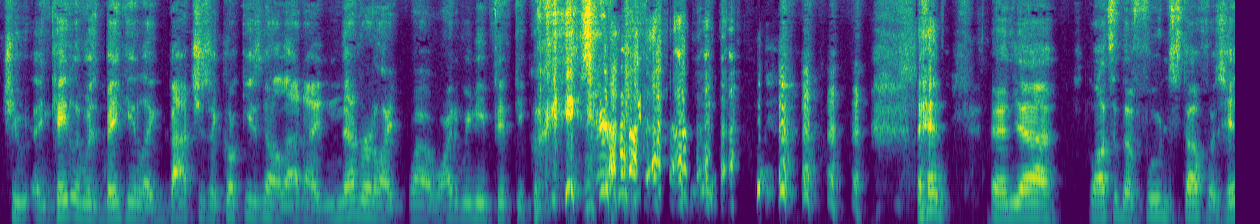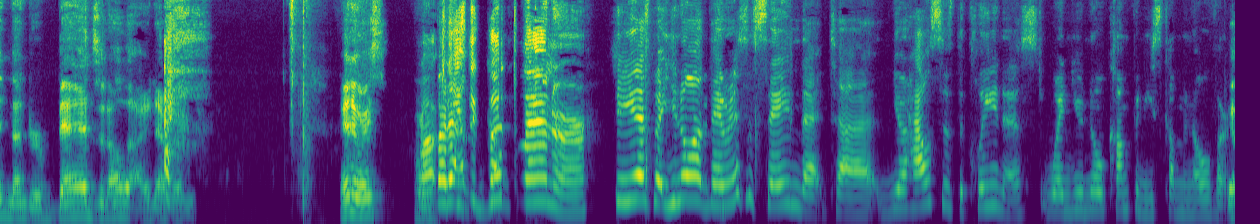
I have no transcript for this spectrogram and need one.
She and Caitlin was baking like batches of cookies and all that. I never like, wow, why do we need 50 cookies? and and yeah, lots of the food and stuff was hidden under beds and all that. I never. Anyways, well, but she's uh, a good planner. She is, but you know what? There is a saying that uh, your house is the cleanest when you know company's coming over. Yeah,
